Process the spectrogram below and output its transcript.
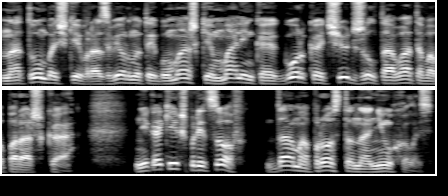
На тумбочке в развернутой бумажке маленькая горка чуть желтоватого порошка. Никаких шприцов, дама просто нанюхалась.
